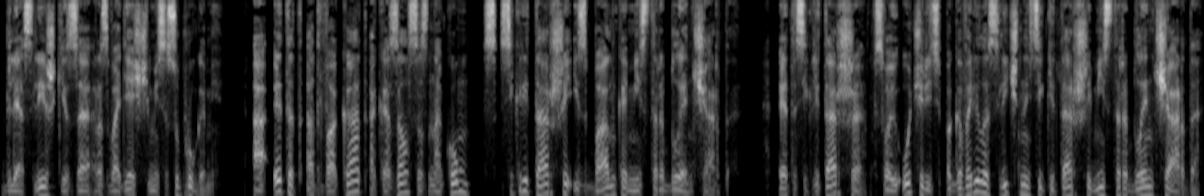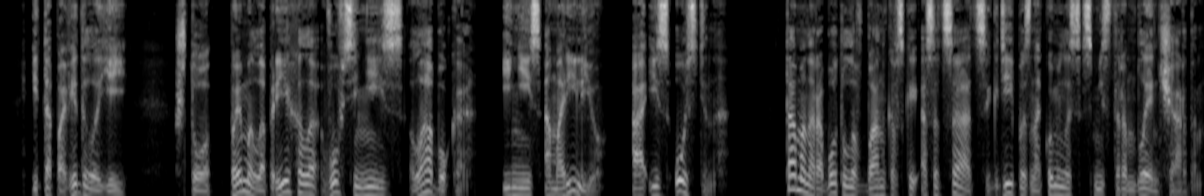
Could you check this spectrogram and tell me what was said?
для слежки за разводящимися супругами. А этот адвокат оказался знаком с секретаршей из банка мистера Бленчарда. Эта секретарша, в свою очередь, поговорила с личной секретаршей мистера Бленчарда, и та поведала ей, что Пэмела приехала вовсе не из Лабука и не из Амарилью, а из Остина. Там она работала в банковской ассоциации, где и познакомилась с мистером Бленчардом.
